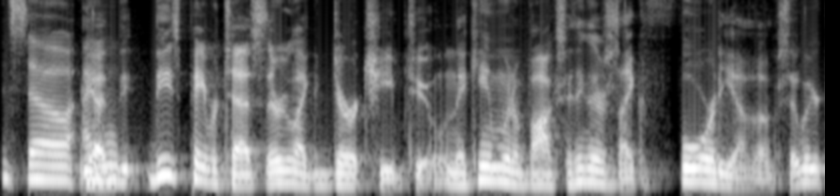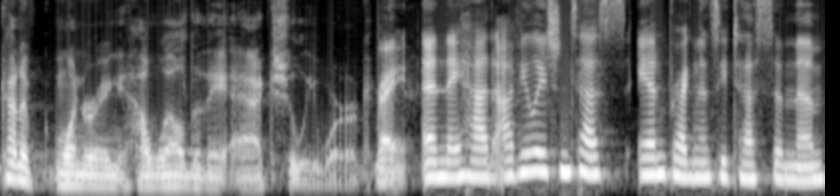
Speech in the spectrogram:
And so I Yeah, th- these paper tests, they're like dirt cheap too. And they came in a box. I think there's like 40 of them. So we were kind of wondering how well do they actually work. Right. And they had ovulation tests and pregnancy tests in them.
